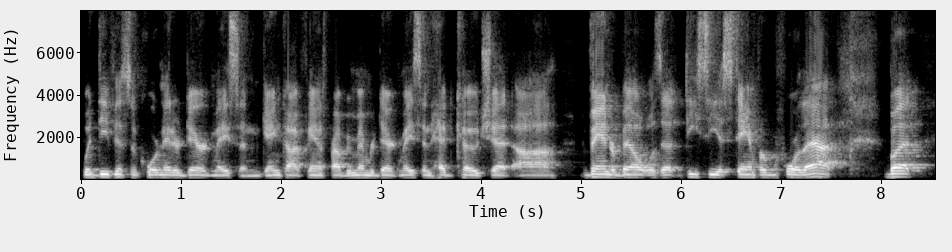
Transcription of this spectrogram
with defensive coordinator Derek Mason. Gamecock fans probably remember Derek Mason, head coach at uh, Vanderbilt, was at DC at Stanford before that. But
